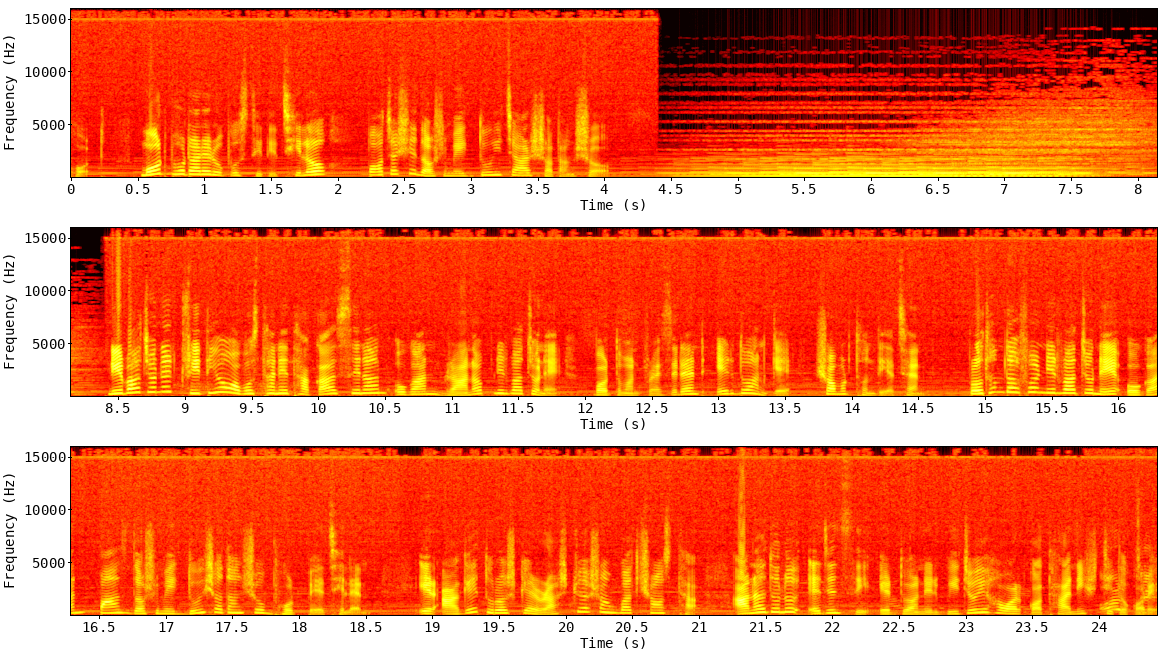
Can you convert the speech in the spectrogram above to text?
ভোট। মোট ভোটারের উপস্থিতি ছিল পঁচাশি দশমিক দুই চার শতাংশ। নির্বাচনের তৃতীয় অবস্থানে থাকা সিনান ওগান রানপ নির্বাচনে বর্তমান প্রেসিডেন্ট এরদোয়ানকে সমর্থন দিয়েছেন। প্রথম দফার নির্বাচনে ওগান পাঁচ দশমিক দুই শতাংশ ভোট পেয়েছিলেন। এর আগে তুরস্কের রাষ্ট্রীয় সংবাদ সংস্থা আনাদুলু এজেন্সি এরদোয়ানের বিজয়ী হওয়ার কথা নিশ্চিত করে।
